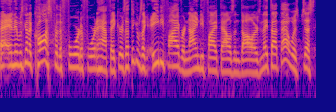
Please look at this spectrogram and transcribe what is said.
and it was going to cost for the four to four and a half acres, I think it was like 85 or $95,000. And they thought that was just,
